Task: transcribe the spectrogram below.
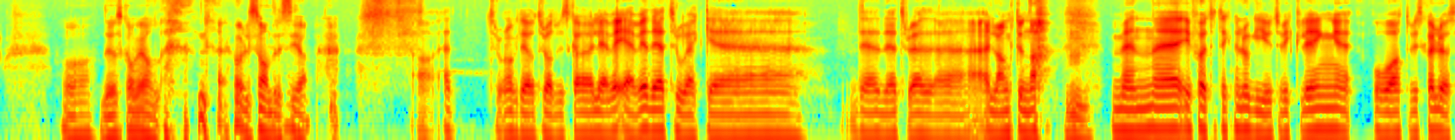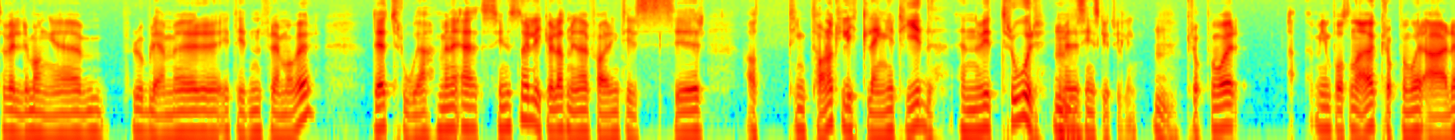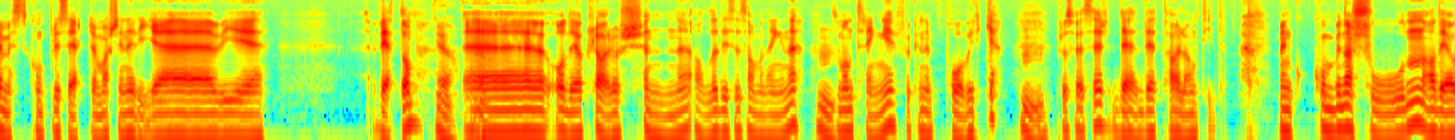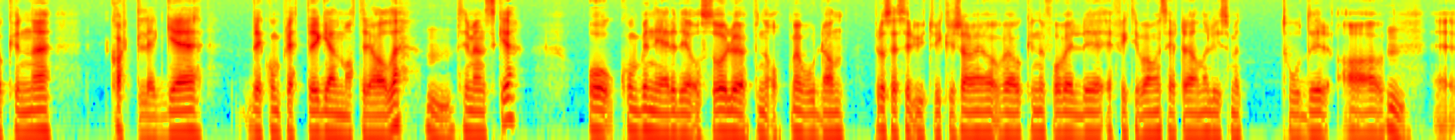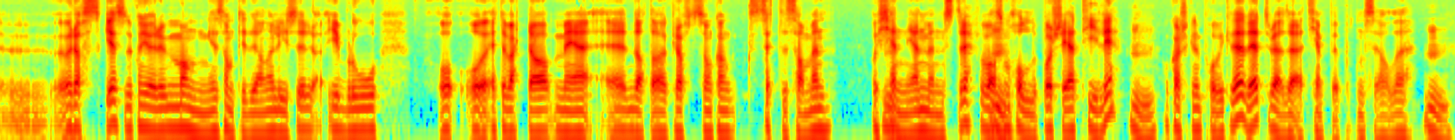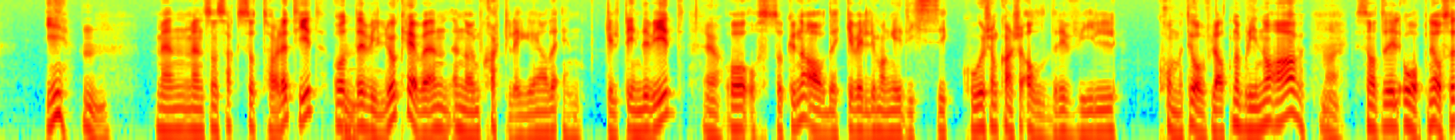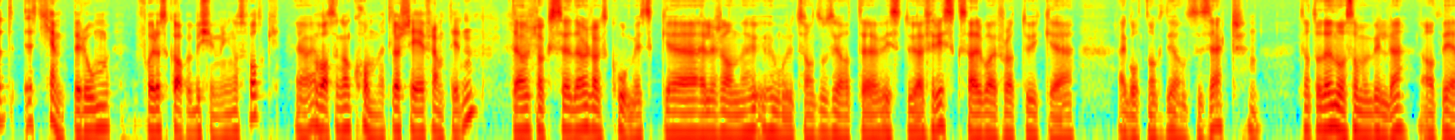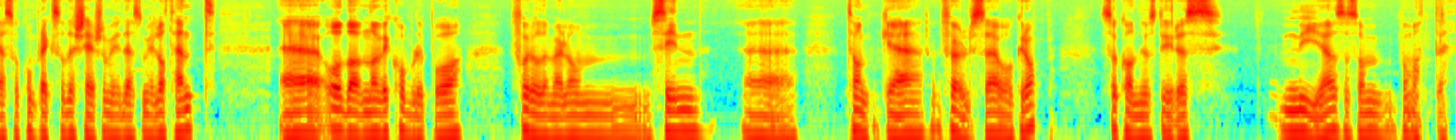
og dø skal vi alle. det er jo liksom andre sida. ja, jeg tror nok det å tro at vi skal leve evig, det tror jeg ikke det, det tror jeg er langt unna. Mm. Men uh, i forhold til teknologiutvikling og at vi skal løse veldig mange problemer i tiden fremover, det tror jeg. Men jeg syns likevel at min erfaring tilsier at ting tar nok litt lengre tid enn vi tror i mm. medisinsk utvikling. Mm. Kroppen vår Min påstand er at kroppen vår er det mest kompliserte maskineriet vi vet om. Ja, ja. Eh, og det å klare å skjønne alle disse sammenhengene mm. som man trenger for å kunne påvirke mm. prosesser, det, det, tar lang tid. Men kombinasjonen av det å kunne kartlegge det komplette genmaterialet mm. til mennesket, og kombinere det også løpende opp med hvordan prosesser utvikler seg ved, ved å kunne få veldig effektive avanserte analysemetoder av mm. eh, raske, så du kan gjøre mange samtidige analyser i blod, og, og etter hvert da med eh, datakraft som kan sette sammen og kjenne mm. igjen mønstre for hva mm. som holder på å skje tidlig, mm. og kanskje kunne påvirke det, det tror jeg det er et kjempepotensial mm. i. Mm. Men, men, som sagt så tar det tid, og det vil jo kreve en enorm kartlegging av det enkelte individ, ja. og også kunne avdekke veldig mange risikoer som kanskje aldri vil komme til overflaten og bli noe av. Nei. Sånn at det åpner jo også et, et, kjemperom for å skape bekymring hos folk ja, ja. på hva som kan komme til å skje i framtiden. Det er jo en slags, en slags komisk eh, eller sånn humorutsagn som sier at eh, hvis du er frisk, så er det bare for at du ikke er godt nok diagnostisert. Mm. Og det er noe samme bilde, at vi er så komplekse og det skjer så mye, det er så mye latent. Eh, og da når vi kobler på forholdet mellom sinn, eh, tanke, følelse og kropp, så kan det jo styres mye altså som på en måte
